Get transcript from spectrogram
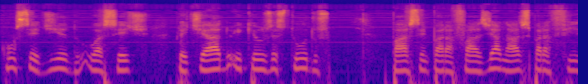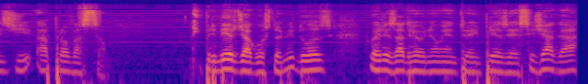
concedido o aceite pleiteado e que os estudos passem para a fase de análise para fins de aprovação. Em 1 de agosto de 2012, foi realizada reunião entre a empresa e a SGH,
